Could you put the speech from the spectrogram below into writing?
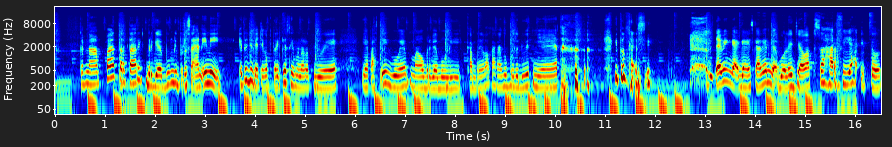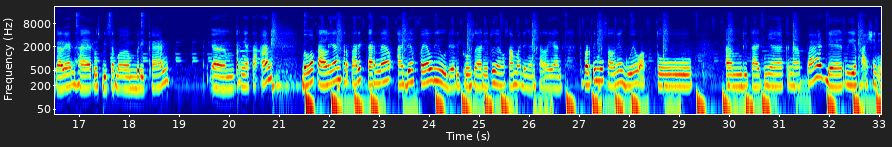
kenapa tertarik bergabung di perusahaan ini itu juga cukup tricky sih menurut gue ya pasti gue mau bergabung di company lo karena gue butuh duit nyet. Itu gak sih? Tapi nggak guys kalian nggak boleh jawab seharfiah itu. Kalian harus bisa memberikan um, pernyataan bahwa kalian tertarik karena ada value dari perusahaan itu yang sama dengan kalian. Seperti misalnya gue waktu um, ditanya kenapa dari fashion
